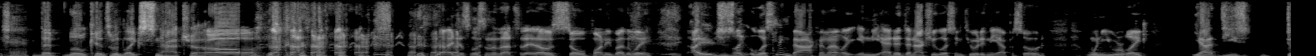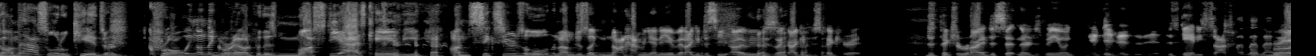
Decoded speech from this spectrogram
that little kids would like snatch up. Oh, I just listened to that today. That was so funny, by the way. I just like listening back on that, like in the edit, then actually listening to it in the episode when you were like, "Yeah, these dumbass little kids are crawling on the ground for this musty ass candy." I'm six years old and I'm just like not having any of it. I could just see, I was just like, I can just picture it. Just picture Ryan just sitting there, just being like, "This candy sucks." Bro,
